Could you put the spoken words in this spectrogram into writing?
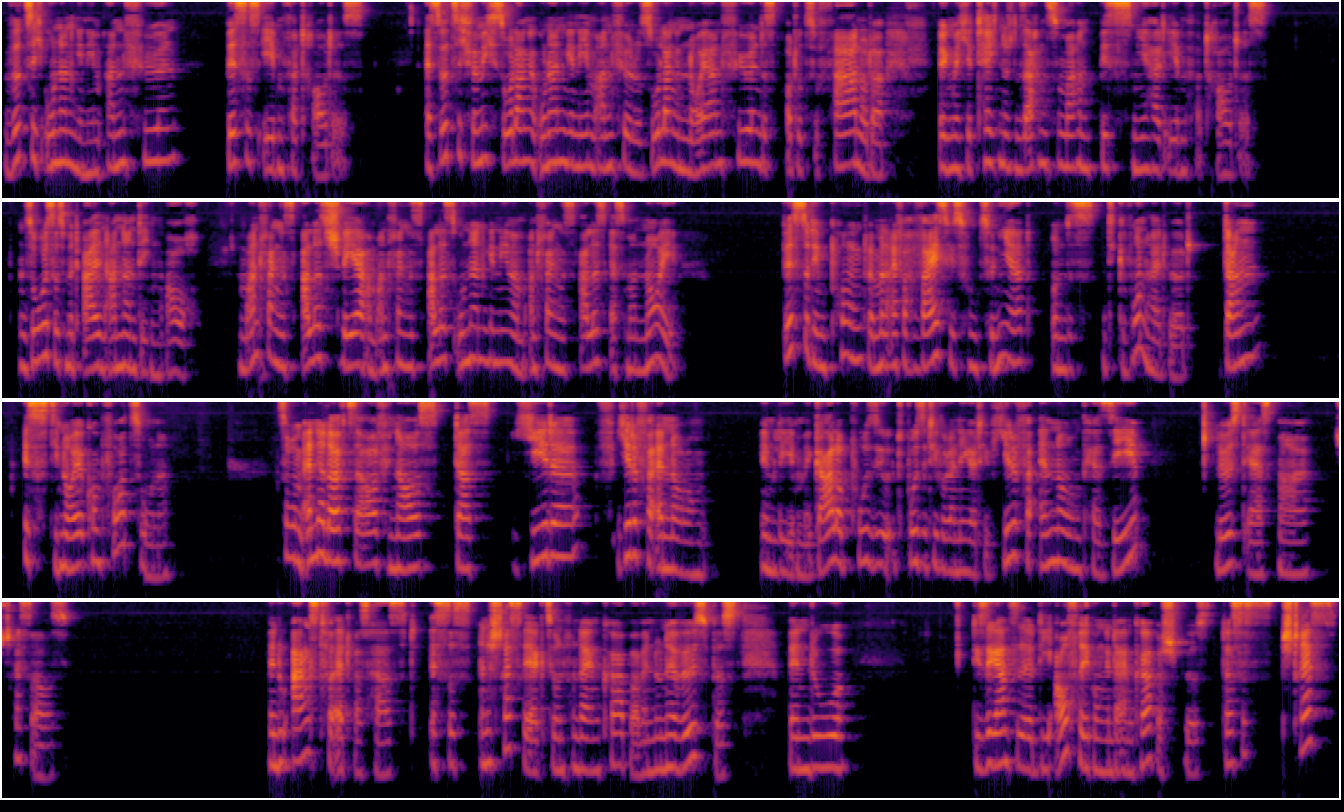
wird sich unangenehm anfühlen, bis es eben vertraut ist. Es wird sich für mich so lange unangenehm anfühlen oder so lange neu anfühlen, das Auto zu fahren oder irgendwelche technischen Sachen zu machen, bis es mir halt eben vertraut ist. Und so ist es mit allen anderen Dingen auch. Am Anfang ist alles schwer, am Anfang ist alles unangenehm, am Anfang ist alles erstmal neu bis zu dem Punkt, wenn man einfach weiß, wie es funktioniert und es die Gewohnheit wird, dann ist es die neue Komfortzone. So, am Ende läuft es darauf hinaus, dass jede, jede Veränderung im Leben, egal ob positiv oder negativ, jede Veränderung per se löst erstmal Stress aus. Wenn du Angst vor etwas hast, ist das eine Stressreaktion von deinem Körper. Wenn du nervös bist, wenn du diese ganze, die Aufregung in deinem Körper spürst, das ist Stress.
